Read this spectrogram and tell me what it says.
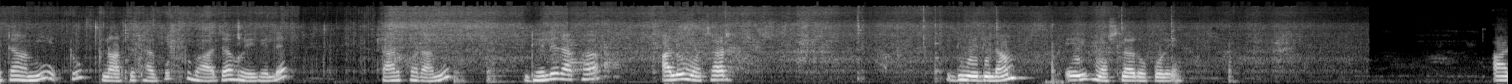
এটা আমি একটু নাড়তে থাকব, একটু ভাজা হয়ে গেলে। তারপর আমি ঢেলে রাখা আলু মচার দিয়ে দিলাম এই মশলার ওপরে আর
